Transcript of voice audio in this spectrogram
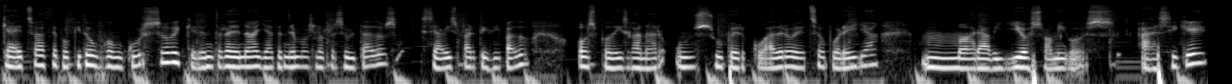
que ha hecho hace poquito un concurso y que dentro de nada ya tendremos los resultados. Si habéis participado, os podéis ganar un super cuadro hecho por ella. Maravilloso, amigos. Así que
